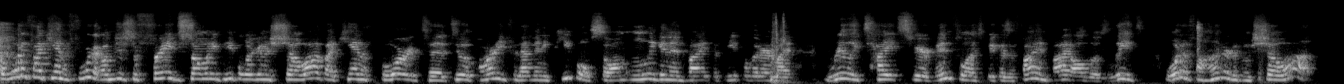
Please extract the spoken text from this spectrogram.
What if I can't afford it? I'm just afraid so many people are going to show up. I can't afford to do a party for that many people. So I'm only going to invite the people that are in my really tight sphere of influence because if I invite all those leads, what if a hundred of them show up?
